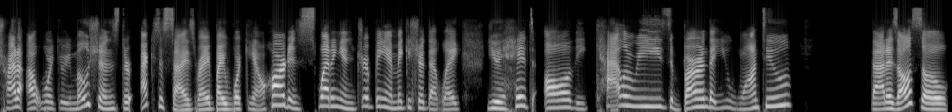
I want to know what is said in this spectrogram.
try to outwork your emotions through exercise, right? By working out hard and sweating and dripping and making sure that like you hit all the calories burn that you want to. That is also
